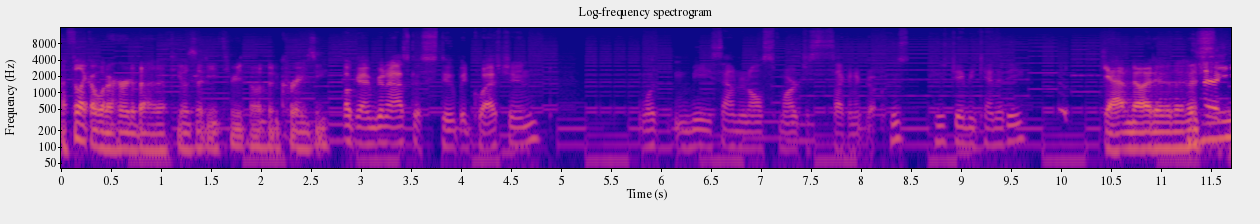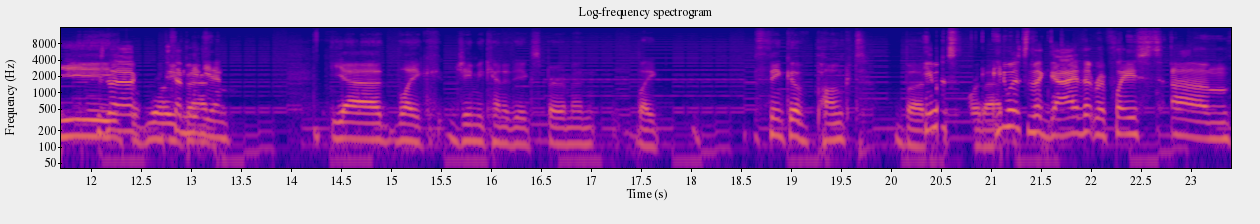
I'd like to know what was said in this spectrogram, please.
I feel like I would have heard about it if he was at E3. That would have been crazy. Okay, I'm gonna ask a stupid question. What me sounding all smart just a second ago? Who's who's Jamie Kennedy? Yeah, I have no idea who that is. He's a really bad- Comedian. Yeah, like Jamie Kennedy experiment. Like, think of Punked, but He was that. he was the guy that replaced um,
